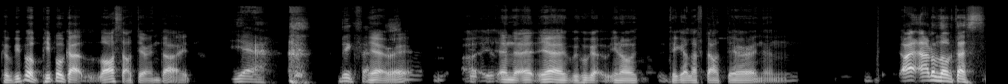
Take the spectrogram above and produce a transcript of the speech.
Because people people got lost out there and died. Yeah. Big facts. Yeah, right. Uh, and uh, yeah, who got you know they got left out there, and then I, I don't know if that's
